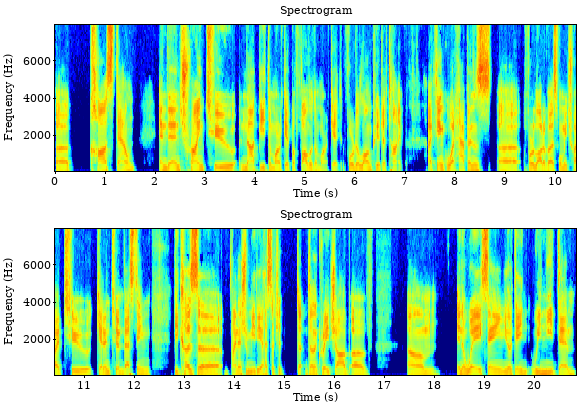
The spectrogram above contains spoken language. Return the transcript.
uh, costs down and then trying to not beat the market, but follow the market for the long period of time. I think what happens uh, for a lot of us when we try to get into investing, because uh, financial media has such a d- done a great job of, um, in a way, saying you know they we need them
